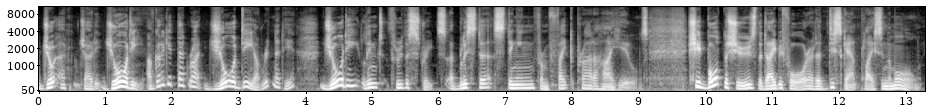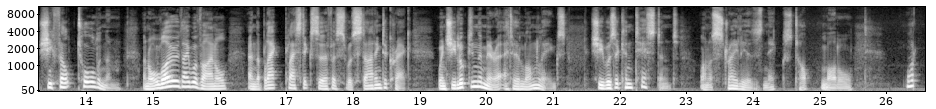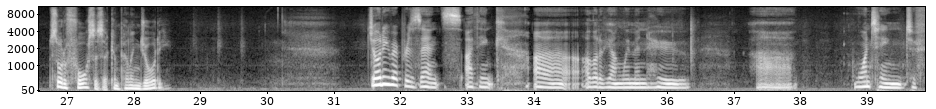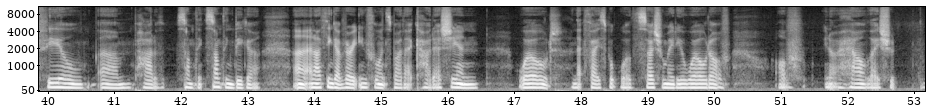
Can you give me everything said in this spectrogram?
Jo- uh, Jodie, Geordie, I've got to get that right. Geordie, I've written it here. Geordie limped through the streets, a blister stinging from fake Prada high heels. She'd bought the shoes the day before at a discount place in the mall. She felt tall in them, and although they were vinyl and the black plastic surface was starting to crack, when she looked in the mirror at her long legs, she was a contestant on Australia's Next Top Model. What sort of forces are compelling Geordie? Geordie represents, I think, uh, a lot of young women who are wanting to feel um, part of something something bigger, uh, and I think are very influenced by that Kardashian world and that Facebook world, the social media world of of you know how they should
